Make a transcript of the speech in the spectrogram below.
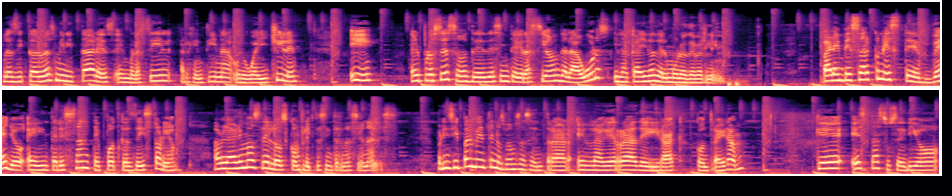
las dictaduras militares en Brasil, Argentina, Uruguay y Chile, y el proceso de desintegración de la URSS y la caída del muro de Berlín. Para empezar con este bello e interesante podcast de historia, hablaremos de los conflictos internacionales. Principalmente nos vamos a centrar en la guerra de Irak contra Irán, que esta sucedió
